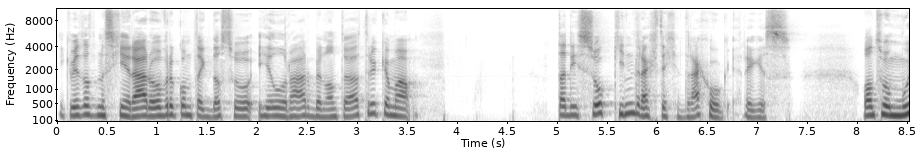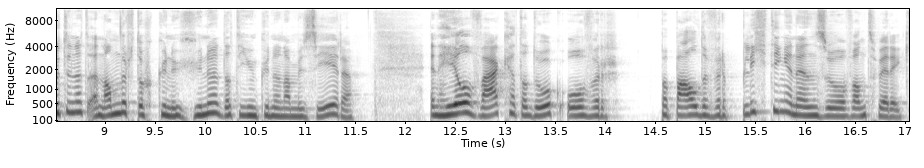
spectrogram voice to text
Ik weet dat het misschien raar overkomt dat ik dat zo heel raar ben aan het uitdrukken, maar dat is zo kinderachtig gedrag ook ergens. Want we moeten het een ander toch kunnen gunnen dat die hun kunnen amuseren. En heel vaak gaat dat ook over bepaalde verplichtingen en zo van het werk.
